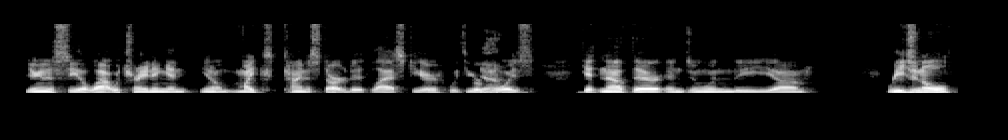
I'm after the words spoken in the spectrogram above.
you're going to see a lot with training, and you know, Mike kind of started it last year with your Yeah. boys getting out there and doing the um, regional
